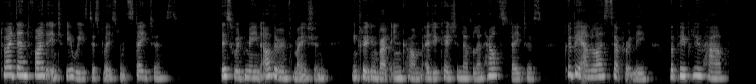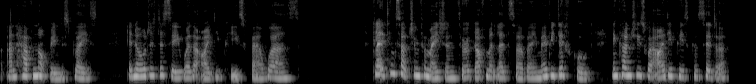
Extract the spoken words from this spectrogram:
to identify the interviewee's displacement status. This would mean other information, including about income, education level, and health status, could be analysed separately for people who have and have not been displaced in order to see whether IDPs fare worse. Collecting such information through a government led survey may be difficult in countries where IDPs consider,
